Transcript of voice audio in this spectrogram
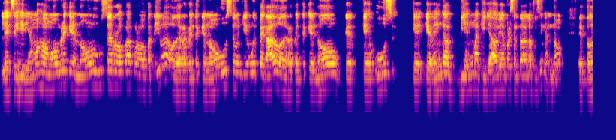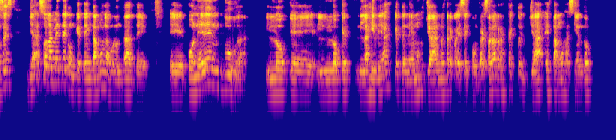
le exigiríamos a un hombre que no use ropa provocativa o de repente que no use un jean muy pegado o de repente que no, que, que use, que, que venga bien maquillado, bien presentado a la oficina. No. Entonces, ya solamente con que tengamos la voluntad de eh, poner en duda lo que, lo que, las ideas que tenemos ya en nuestra cabeza y conversar al respecto, ya estamos haciendo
